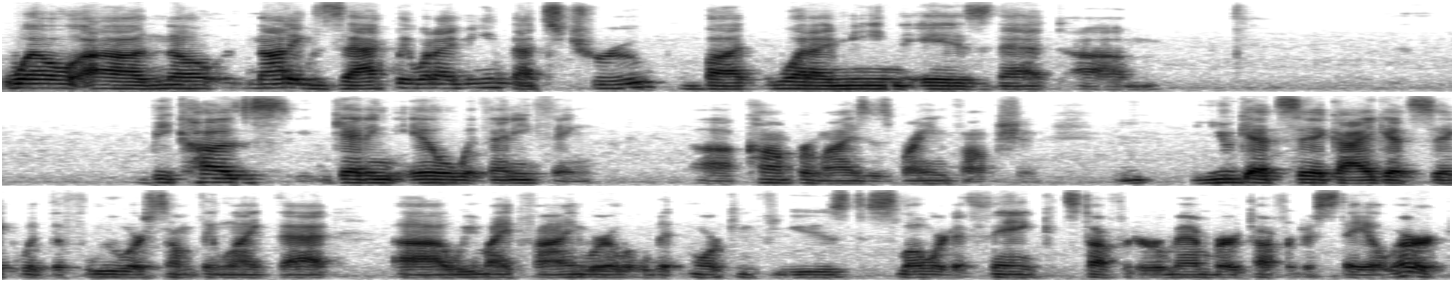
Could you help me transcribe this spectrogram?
Well, uh, no, not exactly what I mean. That's true, but what I mean is that um, because getting ill with anything uh, compromises brain function. You get sick, I get sick with the flu or something like that uh, we might find we're a little bit more confused, slower to think, it's tougher to remember, tougher to stay alert.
